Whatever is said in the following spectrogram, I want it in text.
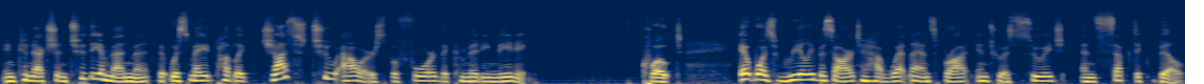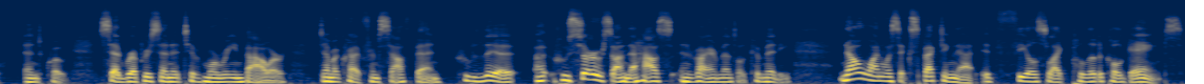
in connection to the amendment that was made public just two hours before the committee meeting. Quote, it was really bizarre to have wetlands brought into a sewage and septic bill, end quote, said Representative Maureen Bauer, Democrat from South Bend, who, li- uh, who serves on the House Environmental Committee. No one was expecting that. It feels like political games.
